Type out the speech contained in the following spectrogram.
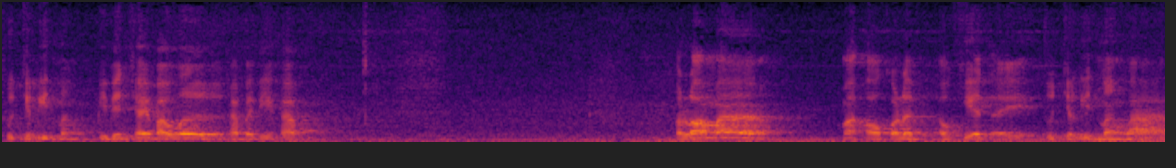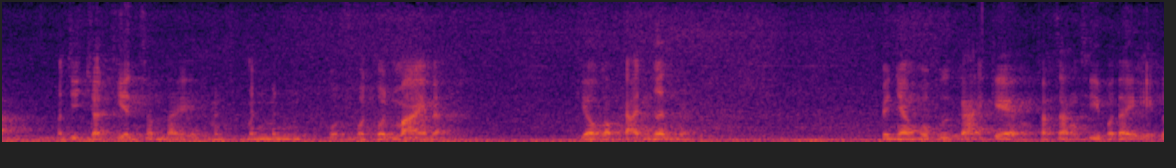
ทุจริตมั้งพี่เป็นใช้บาวเวอร์ครับพี่ครับเขาลองมามาเอากรณีเอาเคสไอ้ทุจริตมั้งว่ามันจิตชัดเจนสำใดมันมันมันกฎกฎหมายนะเกี่ยวกับการเงินน่ะ เป็นยังผมเพื่อกายแกงต่างๆที่บ่ได้เอก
